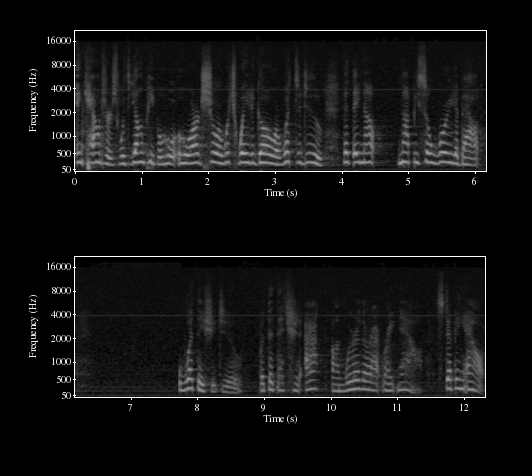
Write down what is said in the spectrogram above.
encounters with young people who, who aren't sure which way to go or what to do, that they not not be so worried about what they should do, but that they should act on where they're at right now, stepping out,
